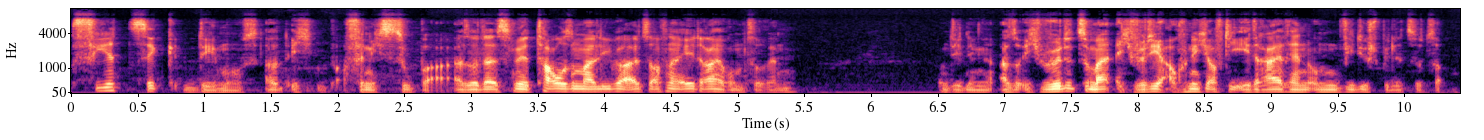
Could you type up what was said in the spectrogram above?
40 Demos. Also ich finde ich super. Also das ist mir tausendmal lieber, als auf einer E3 rumzurennen. Und die Dinge. Also ich würde zum ich würde ja auch nicht auf die E3 rennen, um Videospiele zu zocken.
